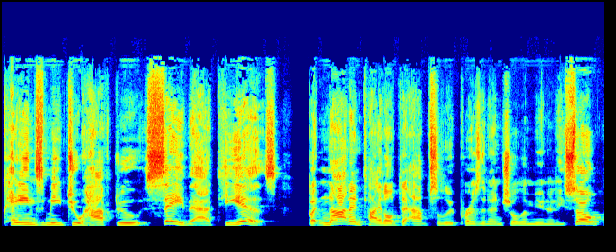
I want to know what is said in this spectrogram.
pains me to have to say that he is, but not entitled to absolute presidential immunity. So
